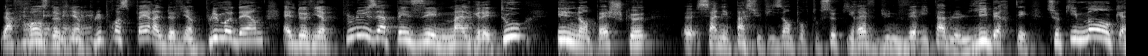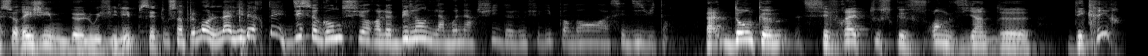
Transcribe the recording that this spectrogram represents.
La France devient plus prospère, elle devient plus moderne, elle devient plus apaisée malgré tout. Il n'empêche que euh, ça n'est pas suffisant pour tous ceux qui rêvent d'une véritable liberté. Ce qui manque à ce régime de Louis-Philippe, mhm. c'est tout simplement la liberté. 10 secondes sur le bilan de la monarchie de Louis-Philippe pendant ses 18 ans. Bah, donc, euh, c'est vrai, tout ce que Franck vient de décrire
